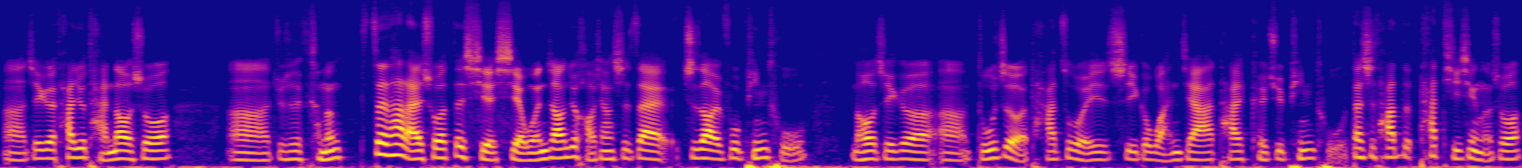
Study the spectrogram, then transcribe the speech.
啊这个他就谈到说。啊，就是可能在他来说，在写写文章就好像是在制造一幅拼图，然后这个呃读者他作为是一个玩家，他可以去拼图，但是他的他提醒了说。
